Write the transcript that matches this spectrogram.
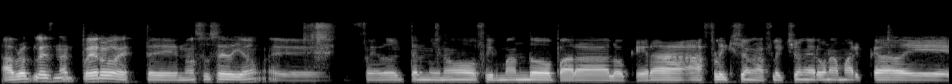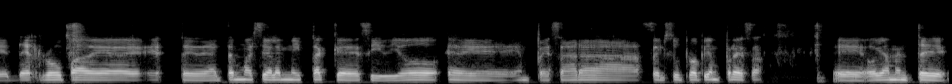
a Brock Lesnar, pero este no sucedió. Eh, Fedor terminó firmando para lo que era Affliction. Affliction era una marca de, de ropa de, este, de artes marciales mixtas que decidió eh, empezar a hacer su propia empresa. Eh, obviamente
